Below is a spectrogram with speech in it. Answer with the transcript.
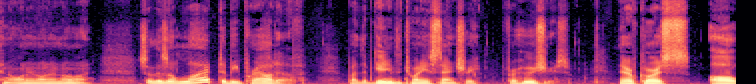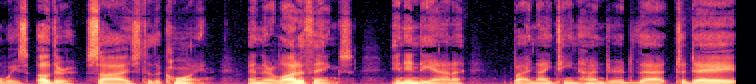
and on and on and on. So there's a lot to be proud of by the beginning of the 20th century for Hoosiers. There are, of course, always other sides to the coin, and there are a lot of things in Indiana by 1900 that today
